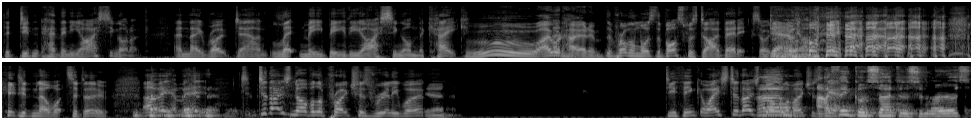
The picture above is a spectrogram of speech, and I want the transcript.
that didn't have any icing on it and they wrote down, "Let me be the icing on the cake." Ooh, I would and hire him. The problem was the boss was diabetic, so he, didn't, really, he didn't know what to do. I mean, I mean, do those novel approaches really work? Yeah. Do you think, Aws, do those novel um, approaches? I yeah. think on certain scenarios,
